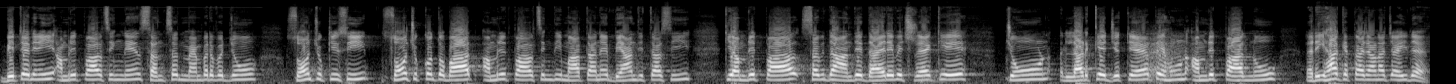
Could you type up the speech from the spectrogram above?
ਬੀਤੇ ਦਿਨੀ ਅੰਮ੍ਰਿਤਪਾਲ ਸਿੰਘ ਨੇ ਸੰਸਦ ਮੈਂਬਰ ਵਜੋਂ ਸਹੁੰ ਚੁੱਕੀ ਸੀ। ਸਹੁੰ ਚੁੱਕਣ ਤੋਂ ਬਾਅਦ ਅੰਮ੍ਰਿਤਪਾਲ ਸਿੰਘ ਦੀ ਮਾਤਾ ਨੇ ਬਿਆਨ ਦਿੱਤਾ ਸੀ ਕਿ ਅੰਮ੍ਰਿਤਪਾਲ ਸੰਵਿਧਾਨ ਦੇ ਦਾਇਰੇ ਵਿੱਚ ਰਹਿ ਕੇ ਚੋਣ ਲੜ ਕੇ ਜਿੱਤਿਆ ਹੈ ਤੇ ਹੁਣ ਅੰਮ੍ਰਿਤਪਾਲ ਨੂੰ ਰਿਹਾ ਕੀਤਾ ਜਾਣਾ ਚਾਹੀਦਾ ਹੈ।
